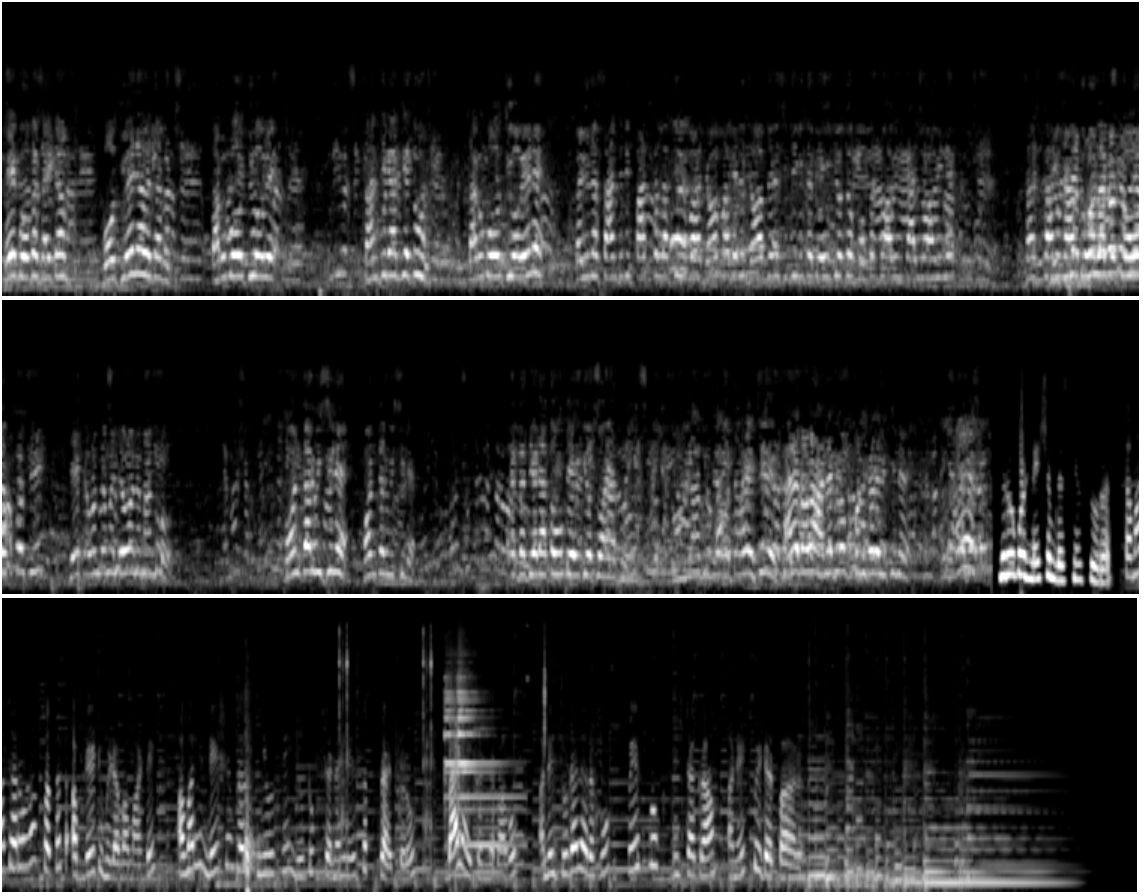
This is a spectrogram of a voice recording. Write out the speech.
એ બોગસ આઈટમ બહુ થયું ને હવે તારું? તારું બહુ થયું હવે. શાંતિ રાખજે તું. તારું બહુ થયું હવે ને. કહ્યું ને શાંતિથી પાંચ કલાકથી જવાબ માંગે છે જવાબ દઈને સીધી રીતે બેસી ગયો તો ફોકસમાં આવીને કાલનો આવીને સંસ્થાનું નામ તો જે કહેવાનું તમે લેવો ને માંગો. ફોન કર વિસીને ફોન કર વિસીને ગધેડા તો હું બે ગયો છું અહીંયા સાહેબ બાબા આને જો ફોન કરે વિકીને bureau Nation plus news Surat. સમાચારોના સતત અપડેટ મેળવવા માટે અમારી નેશન પ્લસ ન્યૂઝની યુટ્યુબ ચેનલને સબસ્ક્રાઇબ કરો બેલ આઇકન દબાવો અને જોડાયેલા રહો ફેસબુક ઇન્સ્ટાગ્રામ અને ટ્વિટર પર.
